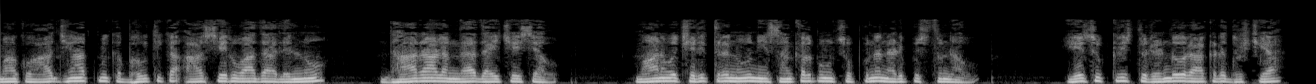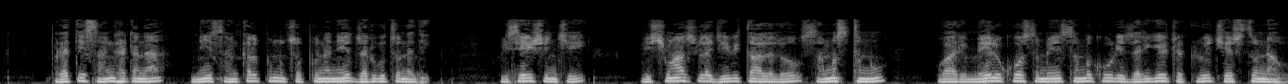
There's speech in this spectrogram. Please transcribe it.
మాకు ఆధ్యాత్మిక భౌతిక ఆశీర్వాదాలెన్నో ధారాళంగా దయచేశావు. మానవ చరిత్రను నీ సంకల్పం చొప్పున నడిపిస్తున్నావు. యేసుక్రీస్తు రెండో రాకడ దృష్ట్యా ప్రతి సంఘటన నీ సంకల్పము చొప్పుననే జరుగుతున్నది. విశేషించి విశ్వాసుల జీవితాలలో సమస్తము వారి మేలు కోసమే సమకూడి జరిగేటట్లు చేస్తున్నావు.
